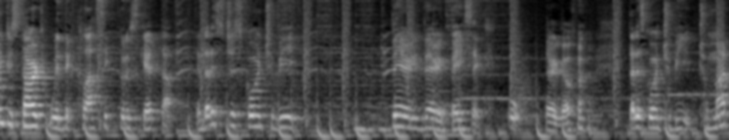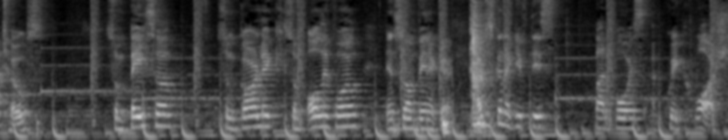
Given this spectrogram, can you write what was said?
Going to start with the classic bruschetta, and that is just going to be very, very basic. Oh, there you go. that is going to be tomatoes, some basil, some garlic, some olive oil, and some vinegar. I'm just gonna give these bad boys a quick wash,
